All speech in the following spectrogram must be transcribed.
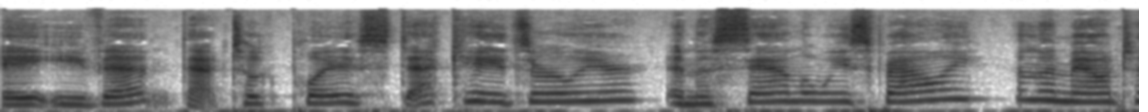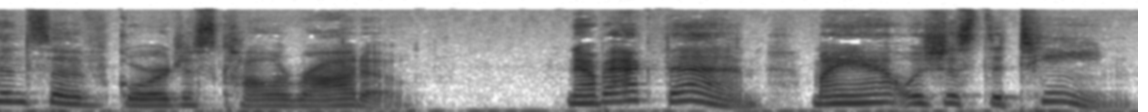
A event that took place decades earlier in the San Luis Valley in the mountains of gorgeous Colorado. Now back then, my aunt was just a teen,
